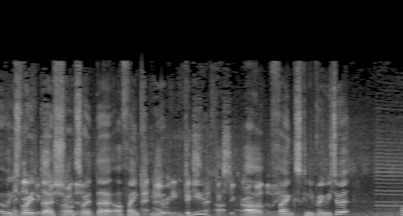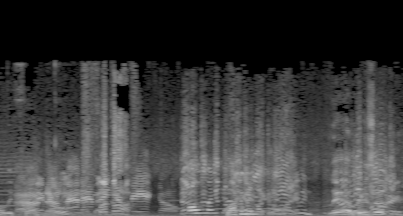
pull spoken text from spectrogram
oh, he's right there. your Sean's though. right there. Oh, thank I- you. I already Did fixed- you? I fixed oh, car, by the way. thanks. Can you bring me to it? Holy Uh, fuck. No. Fuck off. vehicle. Oh my god! Lock him in, lock him in, lock him in. Later, loser.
